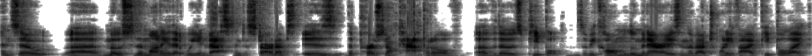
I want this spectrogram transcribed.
And so uh, most of the money that we invest into startups is the personal capital of, of those people. So we call them luminaries, and about 25 people like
